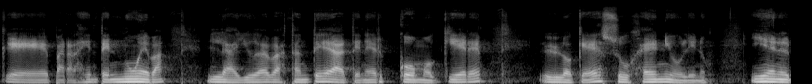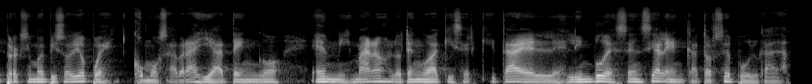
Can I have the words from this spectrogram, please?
que para la gente nueva le ayuda bastante a tener como quiere lo que es su GNU Linux. Y en el próximo episodio, pues como sabrás, ya tengo en mis manos, lo tengo aquí cerquita, el Slimbook Essential en 14 pulgadas.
